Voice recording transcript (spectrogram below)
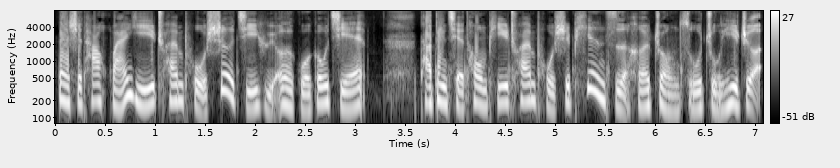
但是他怀疑川普涉及与俄国勾结。他并且痛批川普是骗子和种族主义者。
